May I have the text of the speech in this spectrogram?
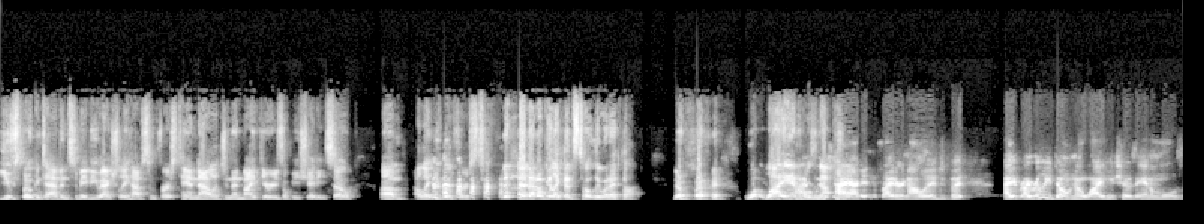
You've spoken to Evan, so maybe you actually have some firsthand knowledge, and then my theories will be shitty. So um, I'll let you go first. and that'll be like that's totally what I thought. No, why animals wish not people? I had insider knowledge, but I, I really don't know why he chose animals.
